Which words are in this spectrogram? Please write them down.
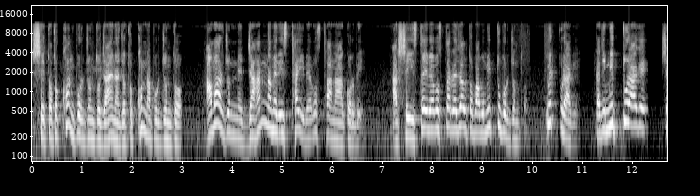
সে ততক্ষণ পর্যন্ত যায় না, যতক্ষণ না পর্যন্ত আমার জন্য জাহান নামের স্থায়ী ব্যবস্থা না করবে। আর সেই স্থায়ী ব্যবস্থার রেজাল্ট তো পাবো মৃত্যু পর্যন্ত, মৃত্যুর আগে। কাজে মৃত্যুর আগে সে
